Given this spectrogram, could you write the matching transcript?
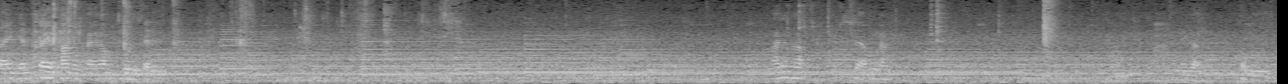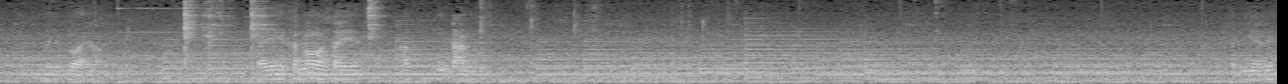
มันใส่เห็ดใส่ผักลงไปครับบุญเส้นมาเลยครับแซ่บเหมือนกันอันนี้ก็ต้มไปเรียบร้อยครับ ใส่ข้างนอใส่ผักต่างๆแบบนี้เลย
